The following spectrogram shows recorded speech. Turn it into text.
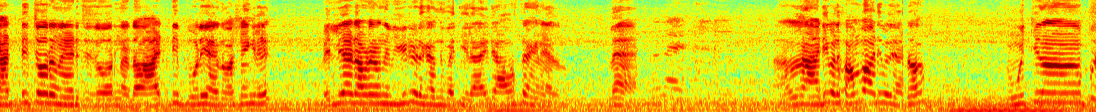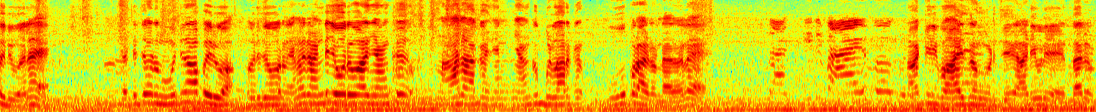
ചട്ടിച്ചോറ് മേടിച്ച് ചോറിന് കേട്ടോ. അടിപൊളിയായിരുന്നു. പക്ഷേങ്കിൽ വലിയതായിട്ട് അവിടെ വന്ന് വീഡിയോ എടുക്കാനൊന്നും പറ്റിയില്ല. അതിന്റെ അവസ്ഥ എങ്ങനെയായിരുന്നു? അല്ലേ? നല്ല അടിപൊളി. സംഭവം അടിപൊളി കേട്ടോ. നൂറ്റി നാൽപ്പത് രൂപ അല്ലേ? ചട്ടിച്ചോറ് നൂറ്റി നാൽപ്പത് രൂപ ഒരു ചോറ് ഞങ്ങൾ രണ്ട് ചോറ് പോകാൻ ഞങ്ങൾക്ക് നാലാക്കാം. ഞങ്ങൾക്ക് പിള്ളേർക്ക് സൂപ്പർ ആയിട്ടുണ്ടായിരുന്നു അല്ലേ? ബാക്കി പായസം കുടിച്ച്. അടിപൊളിയായി. എന്തായാലും.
